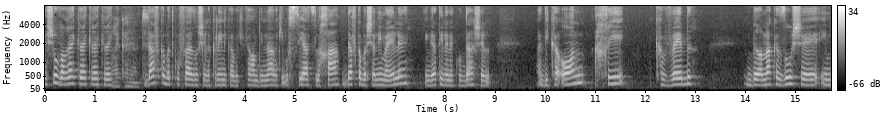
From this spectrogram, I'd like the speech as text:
ושוב, הריק, ריק, ריק, ריק. ריקנות. דווקא בתקופה הזו של הקליניקה בכיכר המדינה, וכאילו שיא ההצלחה, דווקא בשנים האלה, הגעתי לנקודה של הדיכאון הכי כבד ברמה כזו שאם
